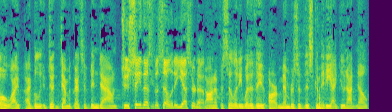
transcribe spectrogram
oh, I, I believe d- Democrats have been down to see this facility. Yes or no? On a facility, whether they are members of this committee, I do not know.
